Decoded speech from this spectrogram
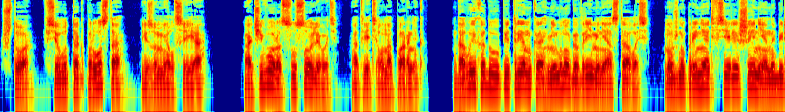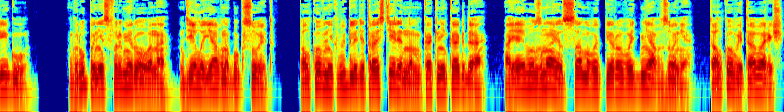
«Что, все вот так просто?» — изумился я. «А чего рассусоливать?» — ответил напарник. «До выхода у Петренко немного времени осталось. Нужно принять все решения на берегу. Группа не сформирована, дело явно буксует. Полковник выглядит растерянным, как никогда, а я его знаю с самого первого дня в зоне. Толковый товарищ,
